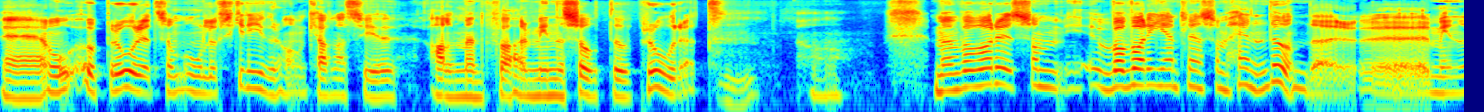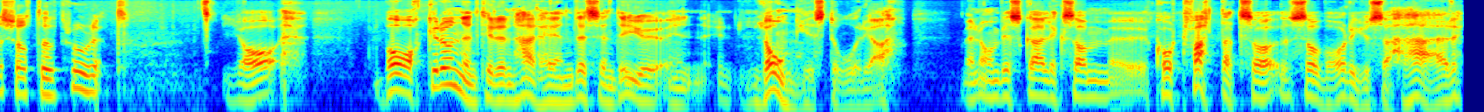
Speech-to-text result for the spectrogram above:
Eh, och upproret som Olof skriver om kallas ju allmänt för Minnesota-upproret. Mm. Ja. Men vad var, det som, vad var det egentligen som hände under eh, Minnesota-upproret? Ja, bakgrunden till den här händelsen det är ju en, en lång historia. Men om vi ska liksom eh, kortfattat så, så var det ju så här.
